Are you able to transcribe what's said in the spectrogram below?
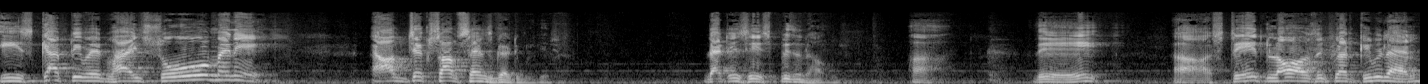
is captivated by so many objects of sense gratification. That is his prison house. Ah. The uh, state laws, if you are criminal,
